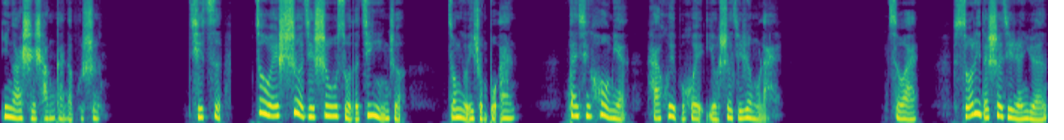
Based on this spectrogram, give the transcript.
因而时常感到不顺。其次，作为设计事务所的经营者，总有一种不安，担心后面还会不会有设计任务来。此外，所里的设计人员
